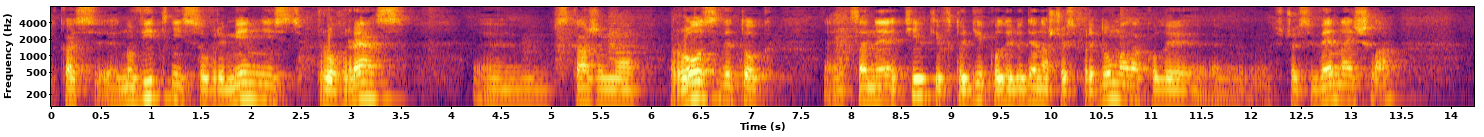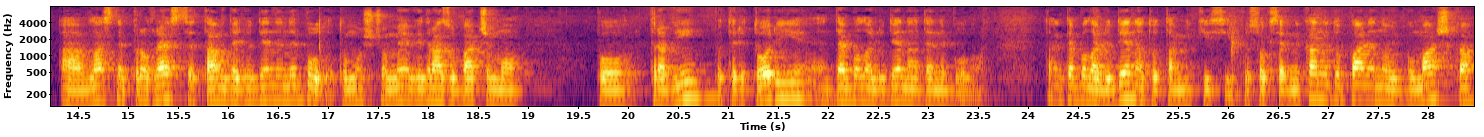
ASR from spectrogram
якась е, новітність, современність, прогрес, е, скажімо, розвиток. Це не тільки в тоді, коли людина щось придумала, коли щось винайшла. А власне прогрес це там, де людини не було, тому що ми відразу бачимо по траві, по території, де була людина, а де не було. Так, де була людина, то там якийсь кусок сірника недопаленого, і бумажка,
